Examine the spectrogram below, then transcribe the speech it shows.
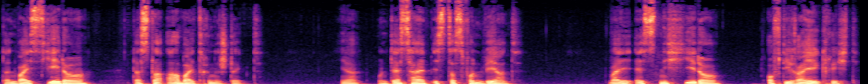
dann weiß jeder, dass da Arbeit drin steckt. Ja, und deshalb ist das von Wert, weil es nicht jeder auf die Reihe kriegt.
